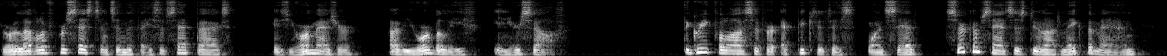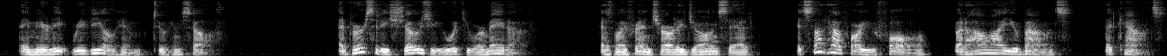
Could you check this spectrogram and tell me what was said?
Your level of persistence in the face of setbacks is your measure of your belief in yourself. The Greek philosopher Epictetus once said, Circumstances do not make the man, they merely reveal him to himself. Adversity shows you what you are made of. As my friend Charlie Jones said, it's not how far you fall, but how high you bounce that counts.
